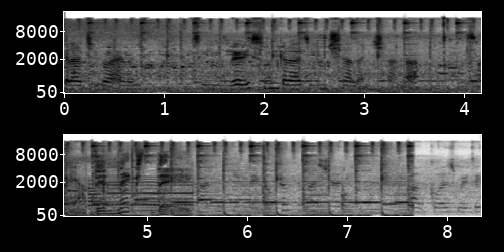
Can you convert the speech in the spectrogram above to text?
कराची को I will see very soon Karachi इंशाल्लाह इंशाल्लाह सो या रही हूँ बिकॉज़ मेरी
